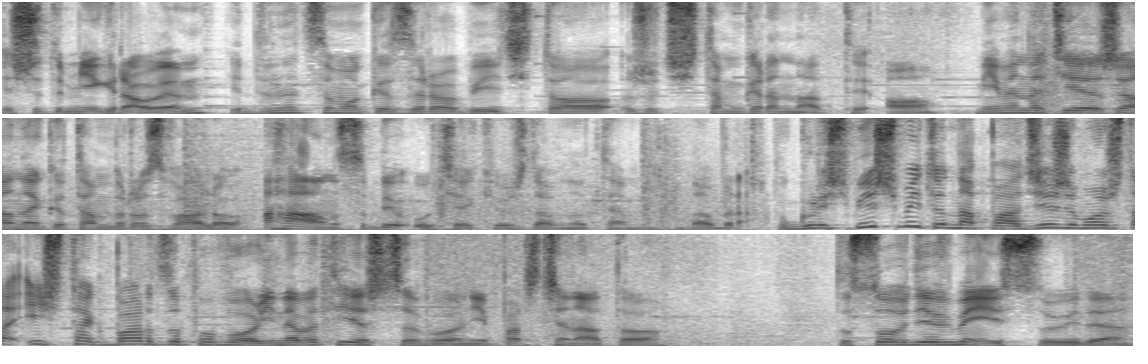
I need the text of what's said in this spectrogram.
Jeszcze tym nie grałem. Jedyne co mogę zrobić to rzucić tam granaty, o. Miejmy nadzieję, że one go tam rozwalą. Aha, on sobie uciekł już dawno temu, dobra. W ogóle śmiesz mi to napadzie, że można iść tak bardzo powoli, nawet jeszcze wolniej, patrzcie na to. Dosłownie w miejscu idę.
